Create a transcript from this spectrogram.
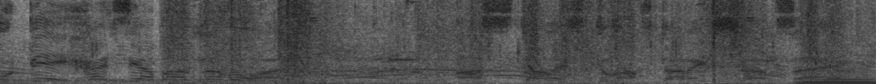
Убей хотя бы одного! Осталось два вторых шанса. Ну,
